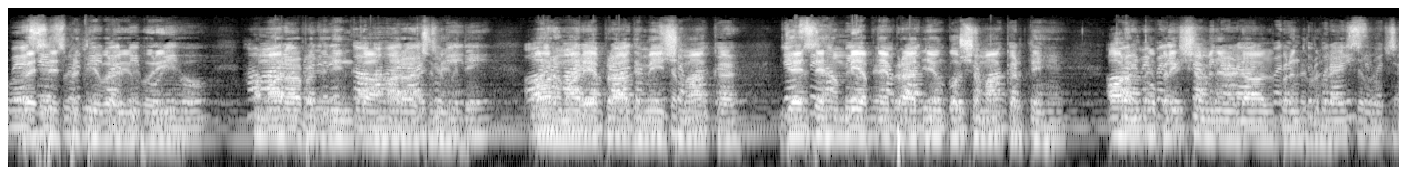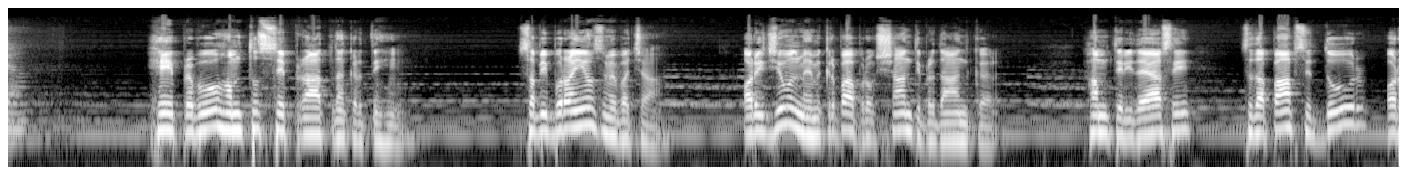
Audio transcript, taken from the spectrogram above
वैसे इस पृथ्वी पर भी पूरी हो। हमारा प्रतिदिन का आहार आज हमें दे और हमारे अपराध में क्षमा कर जैसे हम भी अपने अपराधियों को क्षमा करते हैं और हमको परीक्षा में न डाल परंतु बुराई से बचा। हे प्रभु हम तुझसे प्रार्थना करते हैं। सभी बुराइयों से हमें बचा और इस जीवन में हमें कृपा पूर्वक शांति प्रदान कर। हम तेरी दया से सदा पाप से दूर और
